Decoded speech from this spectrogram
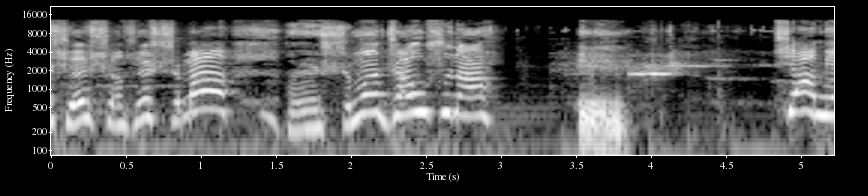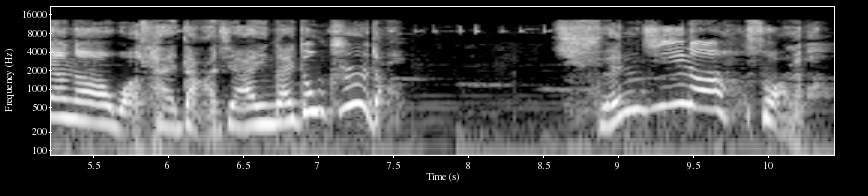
学想学什么？嗯，什么招式呢？下面呢，我猜大家应该都知道。拳击呢，算了吧，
